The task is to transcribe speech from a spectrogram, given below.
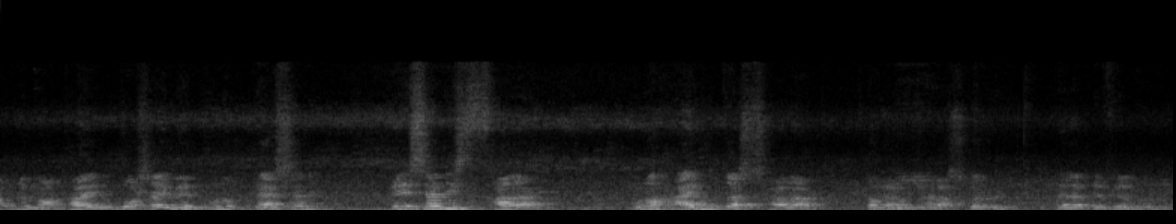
আপনি মাথায় বসাইবেন কোনো প্রেশান প্রেশানিস ছাড়া কোনো হাই হুতাশ ছাড়া তখন আপনি পাস করবেন তাহলে আপনি ফেল করবেন।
